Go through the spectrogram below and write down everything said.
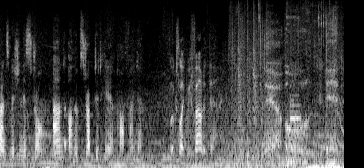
Transmission is strong and unobstructed here, Pathfinder. Looks like we found it then. They're all dead.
